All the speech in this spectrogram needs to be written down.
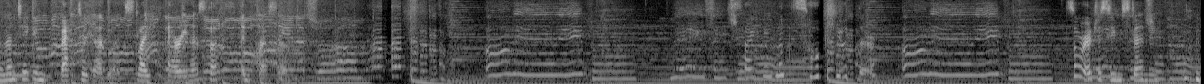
And then taking back to that like slight airiness, that's impressive. Like he looks so cute there. So rare to see him standing.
